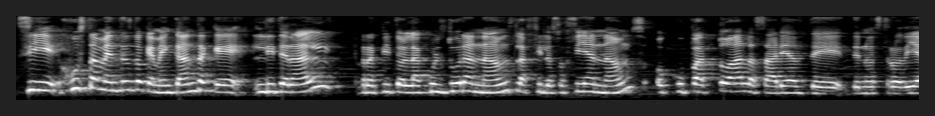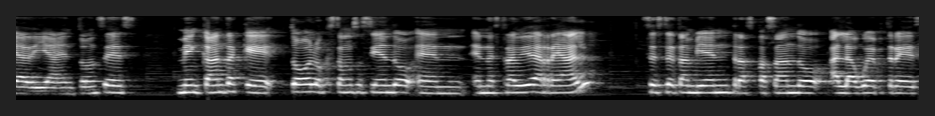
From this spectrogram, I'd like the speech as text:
sí, justamente es lo que me encanta, que literal, repito, la cultura nouns, la filosofía nouns, ocupa todas las áreas de, de nuestro día a día. Entonces, me encanta que todo lo que estamos haciendo en, en nuestra vida real, se esté también traspasando a la Web3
